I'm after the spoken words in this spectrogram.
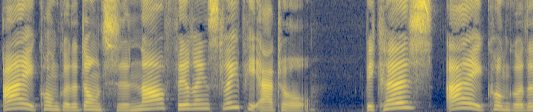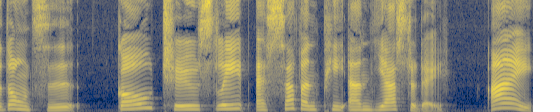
I 空格的动词 not feeling sleepy at all，because I 空格的动词 go to sleep at seven p.m. yesterday。I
